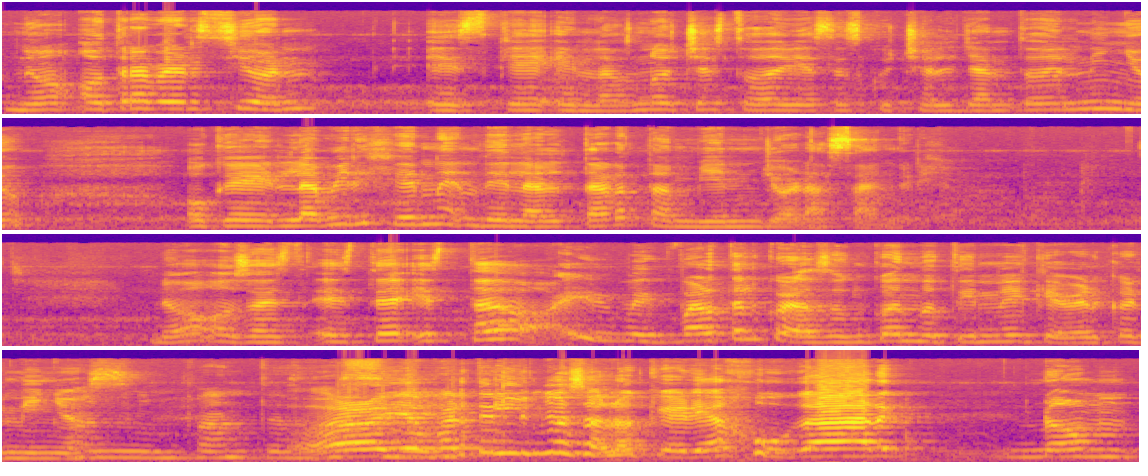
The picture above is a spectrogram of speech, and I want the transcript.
¿No? Otra versión es que en las noches todavía se escucha el llanto del niño o que la Virgen del altar también llora sangre. ¿No? O sea, este, esta, ay, me parte el corazón cuando tiene que ver con niños. Con infantes. Ay, Sí. aparte el niño solo quería jugar. No,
